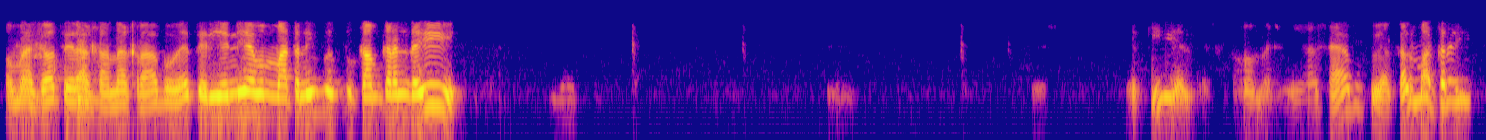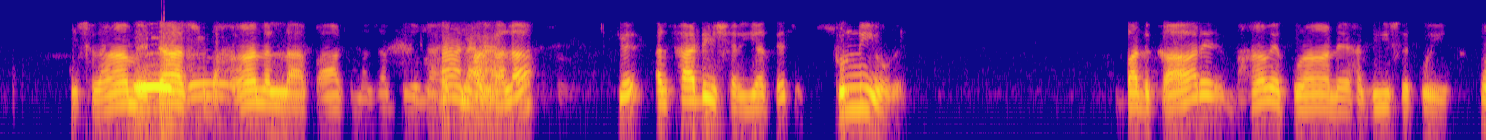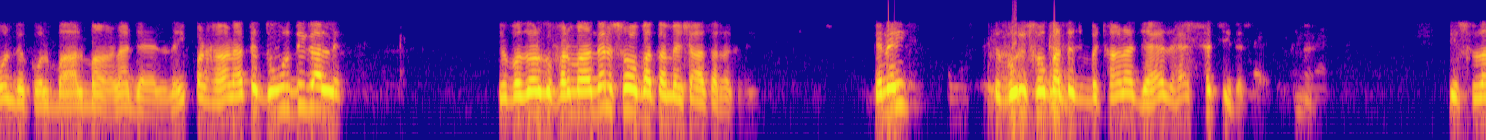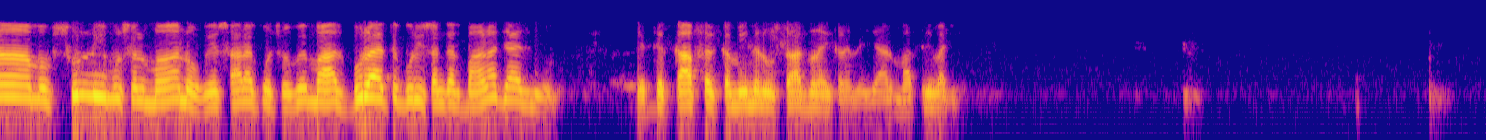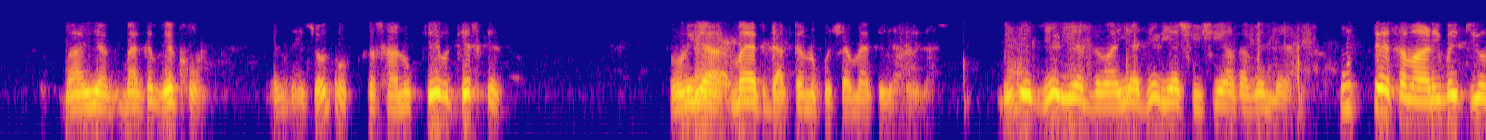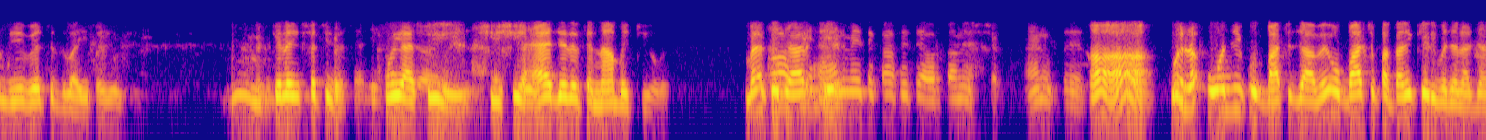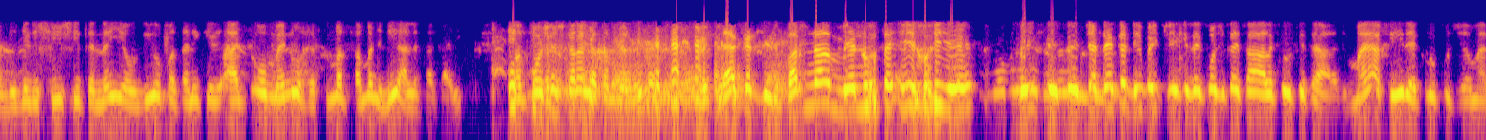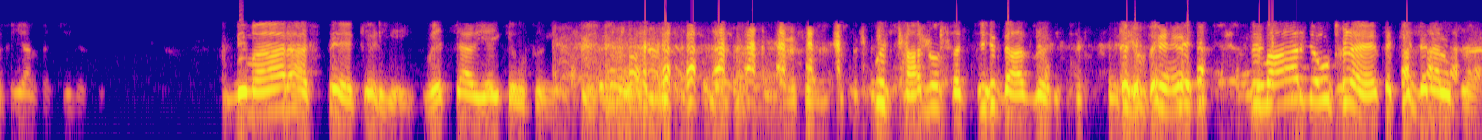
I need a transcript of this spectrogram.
میں کہا، تیرا کھانا خراب ہوئے، تیری اینی مت نہیں کام کرن دئی یہ کی ہے؟ قوم ہے میاں صاحب کوئی عقل مت رہی۔ اسلام ایڈا سبحان اللہ پاک مذہب کہ ساڈی شریعت سنی ہوئے بدکار ہے، بھاویں قرآن ہے حدیث ہے کوئی ان دے کول بال بہانا جائز نہیں پڑھانا تے دور دی گل ہے۔ جو بزرگ فرماندے نے صحبت ہمیشہ اثر رکھدی۔ کہ نہیں؟ تو بری صحبت وچ بٹھانا جائز ہے سچی دس اسلام سنی مسلمان ہوئے سارا کچھ ہوئے محض برا ہے تو بری سنگت بانا جائز نہیں ہونا اتنے کافر کمینے استاد بنائی کرنے یار مت نہیں واجی میں کہ کس کے؟ ڈاکٹر پوچھا، میں جیڑی جیڑی شیشیاں کا ایسی شیشی ہے جے تے نہ بیٹھی ہوے میں کہ یار یہ ہین میں تے کافی تے عورتاں نے شک ہن اس ہاں کوئی ر- اونج ہی کوئی بچ جاوے او بچ پتہ نہیں کیڑی وجہ نال جاندی جیڑی شیشی تے نہیں اوندی او پتہ نہیں کیڑی اج او مینوں حکمت سمجھ نہیں حال تک آئی کوشش کراں گا لیکن جی، ورنہ مینوں تے اے ہوئی ہے چڈے گڈی بیٹھی ہے، کسے کچھ، کسے حال، کوئی کسے حال میں اخیر ایک نو پوچھیا میں کہ یار سچی دسی بیمار واسطے کیڑی ہے؟ وچ والی ہے کہ اتری کوئی سانو سچی دس بیمار جو اٹھنا ہے، تے کھنڈے نال اٹھنا ہے۔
